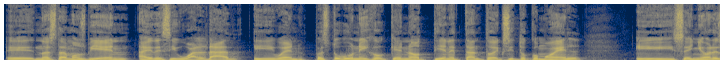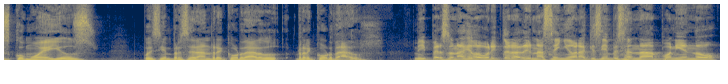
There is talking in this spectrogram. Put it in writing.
eh, no estamos bien, hay desigualdad y bueno, pues tuvo un hijo que no tiene tanto éxito como él y señores como ellos pues siempre serán recordados, recordados. Mi personaje favorito era de una señora que siempre se andaba poniendo,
